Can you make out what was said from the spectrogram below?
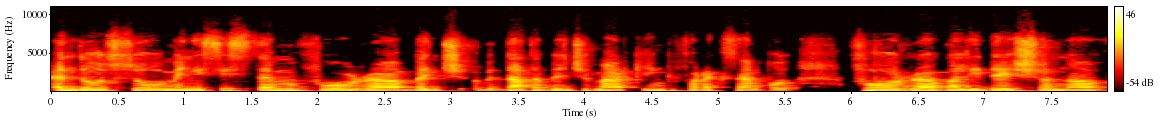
And also many system for uh, bench data benchmarking for example for uh, validation of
